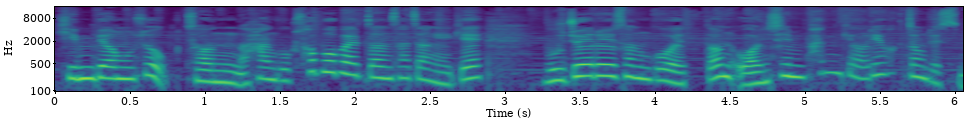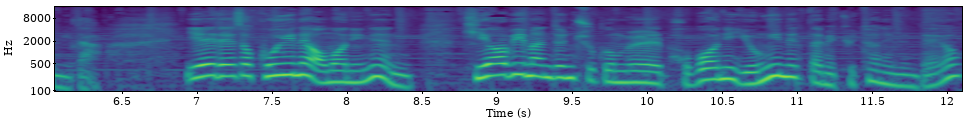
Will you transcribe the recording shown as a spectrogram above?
김병숙 전 한국서부발전 사장에게 무죄를 선고했던 원심 판결이 확정됐습니다. 이에 대해서 고인의 어머니는 기업이 만든 죽음을 법원이 용인했다며 규탄했는데요.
